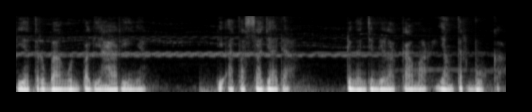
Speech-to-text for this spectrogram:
Dia terbangun pagi harinya di atas sajadah dengan jendela kamar yang terbuka.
